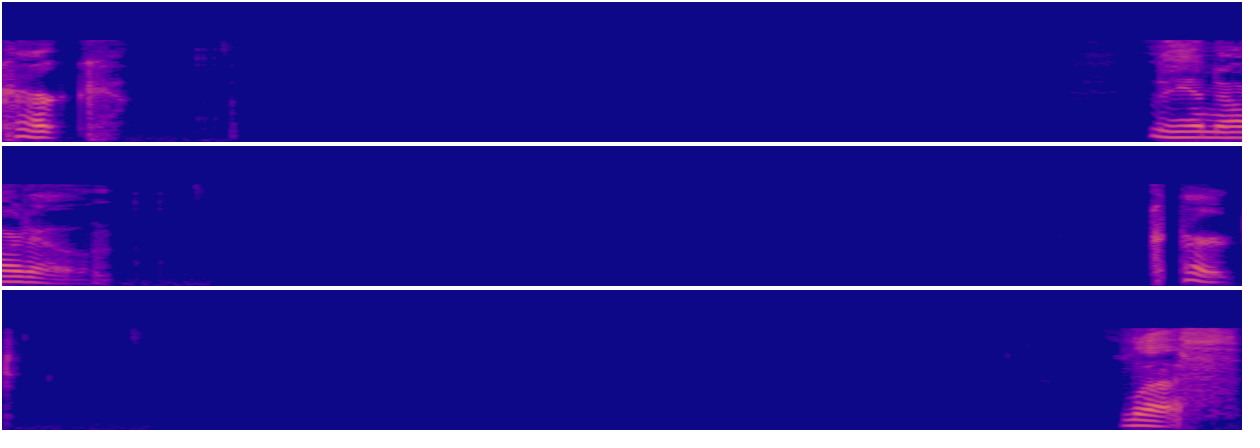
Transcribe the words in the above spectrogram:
Kirk Leonardo. Kurt. Les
